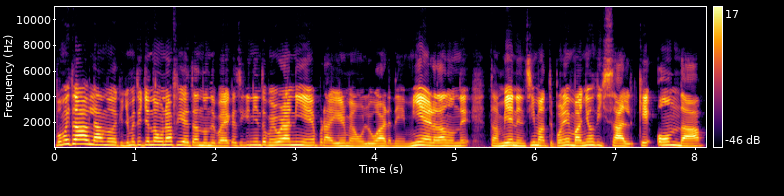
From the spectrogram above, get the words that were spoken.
vos me estabas hablando de que yo me estoy yendo a una fiesta en donde pagué casi 500 mil guaraníes para irme a un lugar de mierda donde también encima te ponen baños de sal. ¿Qué onda?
